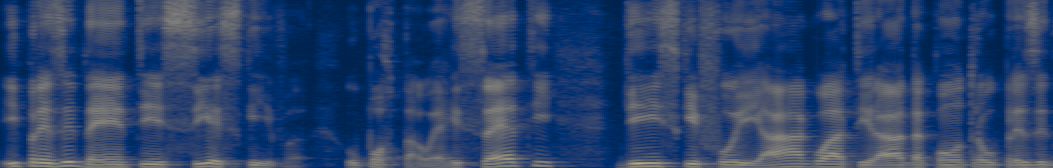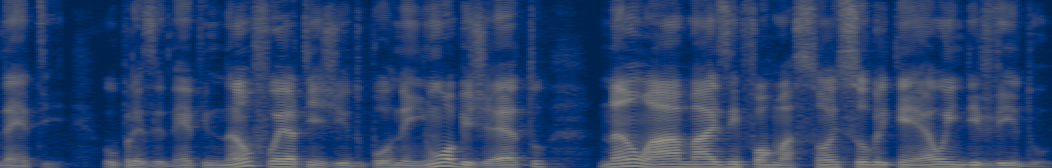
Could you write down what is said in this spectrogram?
e presidente se esquiva. O portal R7 diz que foi água atirada contra o presidente. O presidente não foi atingido por nenhum objeto, não há mais informações sobre quem é o indivíduo.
